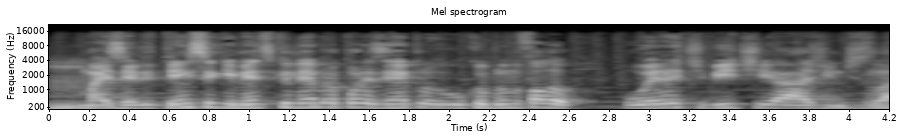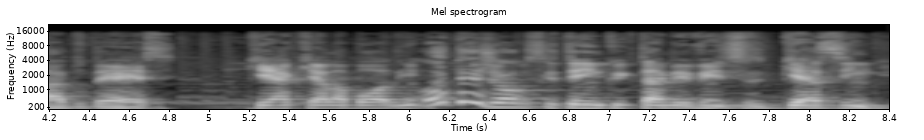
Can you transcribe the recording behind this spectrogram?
Mas ele tem segmentos que lembra, por exemplo, o que o Bruno falou, o Elite Beat Agents lá do DS. Que é aquela bolinha. Ou até jogos que tem Quick Time Events, que é assim,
